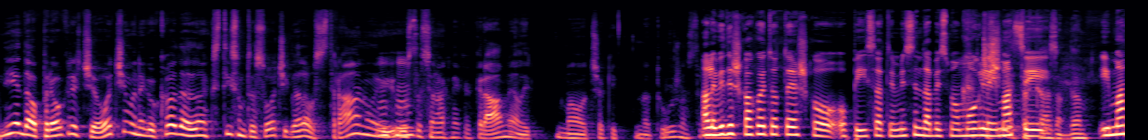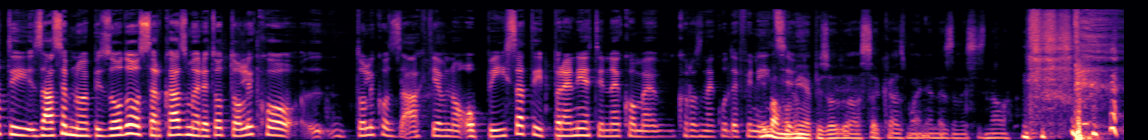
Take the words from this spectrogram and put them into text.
nije da preokreće očima, nego kao da onak, stisnute su oči, gleda u stranu i usta se onak neka kravne, ali malo čak i na tužnu stranu. Ali vidiš kako je to teško opisati. Mislim da bismo mogli imati, sarkazam, da. imati zasebnu epizodu o sarkazmu jer je to toliko, toliko zahtjevno opisati i prenijeti nekome kroz neku definiciju. Imamo mi epizodu o sarkazmu, Anja, ne znam jesi znala.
